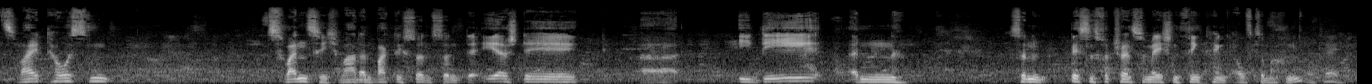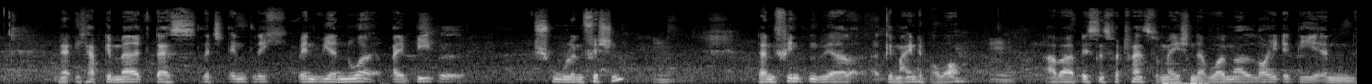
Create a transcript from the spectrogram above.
2020 war dann praktisch so, so der erste äh, Idee, ein, so ein Business for Transformation Think Tank aufzumachen. Okay. Ja, ich habe gemerkt, dass letztendlich, wenn wir nur bei Bibelschulen fischen, mhm. dann finden wir Gemeindebauer. Mhm. Aber Business for Transformation, da wollen wir Leute, die in,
